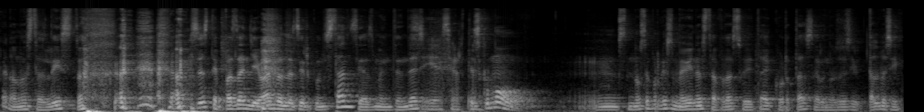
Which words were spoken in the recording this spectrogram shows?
Pero no estás listo. a veces te pasan llevando las circunstancias, ¿me entendés? Sí, es cierto. Es como no sé por qué se me vino esta frase ahorita de Cortázar, no sé si, tal vez sí,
